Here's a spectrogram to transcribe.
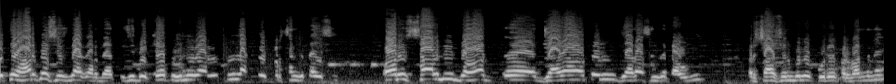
ਇੱਥੇ ਹਰ ਕੋਈ ਸਜਦਾ ਕਰਦਾ ਤੁਸੀਂ ਦੇਖਿਆ ਪਿਛਲੀ ਵਾਰ 30 ਲੱਖ ਤੋਂ ਉੱਪਰ ਸੰਗਤ ਆਈ ਸੀ। ਔਰ ਇਸ ਸਾਲ ਵੀ ਬਹੁਤ ਅਹ, ਜ਼ਿਆਦਾ ਤੋਂ ਵੀ ਜ਼ਿਆਦਾ ਸੰਗਤ ਆਊਗੀ। ਪ੍ਰਸ਼ਾਸਨ ਵੱਲੋਂ ਪੂਰੇ ਪ੍ਰਬੰਧ ਨੇ।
